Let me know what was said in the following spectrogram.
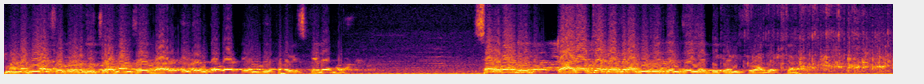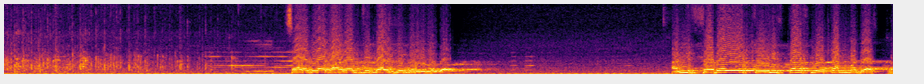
माननीय अशोकरावजी चव्हाण साहेब भारतीय जनता पार्टीमध्ये प्रवेश केल्यामुळे सर्वांनी टाळ्याच्या गजरामध्ये त्यांचं या ठिकाणी स्वागत करा. साहेब या भागांची काळजी करू नका. आणि सदैव चोवीस तास लोकांमध्ये असतो.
